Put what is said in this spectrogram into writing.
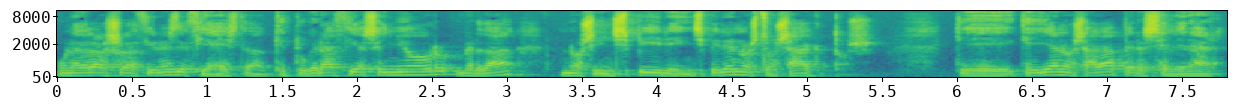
una de las oraciones decía esto, que tu gracia, Señor, ¿verdad?, nos inspire, inspire nuestros actos, que, que ella nos haga perseverar,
